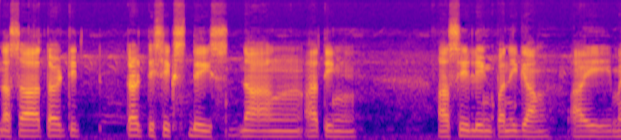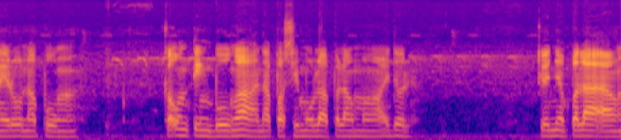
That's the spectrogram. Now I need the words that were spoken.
Nasa 30 36 days na ang ating uh, siling panigang ay mayroon na pong kaunting bunga na pasimula pa lang mga idol. Ganyan pala ang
